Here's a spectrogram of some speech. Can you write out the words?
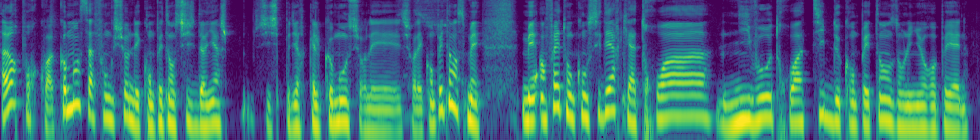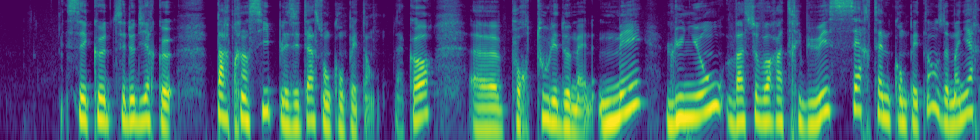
Alors pourquoi? Comment ça fonctionne les compétences? Si, si je peux dire quelques mots sur les, sur les compétences, mais, mais en fait on considère qu'il y a trois niveaux, trois types de compétences dans l'Union européenne c'est de dire que par principe les États sont compétents, d'accord, euh, pour tous les domaines. Mais l'Union va se voir attribuer certaines compétences de manière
